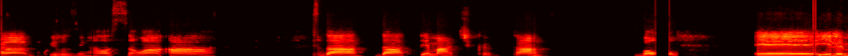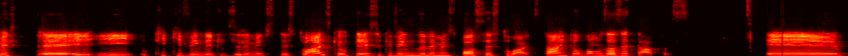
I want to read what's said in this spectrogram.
tranquilos em relação a, a da, da temática, tá? Bom, é, elementos, é, e o que, que vem dentro dos elementos textuais, que é o texto que vem dos elementos pós-textuais, tá? Então, vamos às etapas. É,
